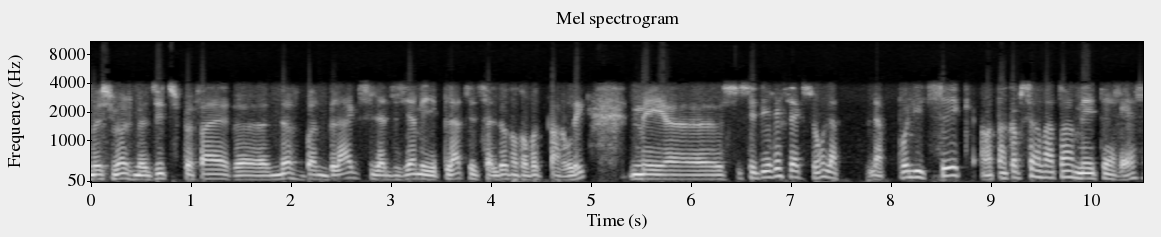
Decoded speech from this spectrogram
me souvent je me dis tu peux faire euh, neuf bonnes blagues si la dixième est plate, c'est celle-là dont on va te parler. Mais euh, c'est des réflexions. La, la politique, en tant qu'observateur, m'intéresse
